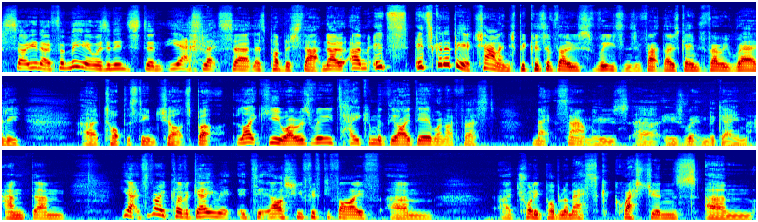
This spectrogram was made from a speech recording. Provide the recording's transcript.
so you know, for me, it was an instant yes. Let's uh, let's publish that. No, um, it's it's going to be a challenge because of those reasons. In fact, those games very rarely uh, top the Steam charts. But like you, I was really taken with the idea when I first met Sam, who's uh, who's written the game, and um, yeah, it's a very clever game. It, it, it asks you fifty-five um, uh, trolley problem esque questions. Um,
